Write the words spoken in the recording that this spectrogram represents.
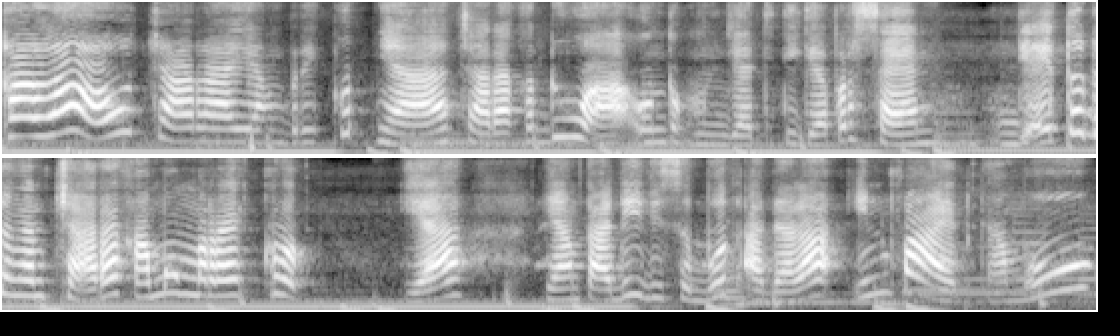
kalau cara yang berikutnya, cara kedua untuk menjadi 3%, yaitu dengan cara kamu merekrut ya yang tadi disebut adalah invite. Kamu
